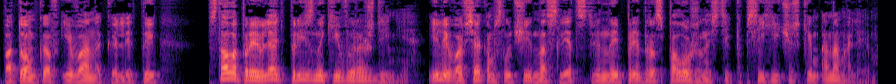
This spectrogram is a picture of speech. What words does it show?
потомков Ивана Калиты, стала проявлять признаки вырождения или, во всяком случае, наследственной предрасположенности к психическим аномалиям.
